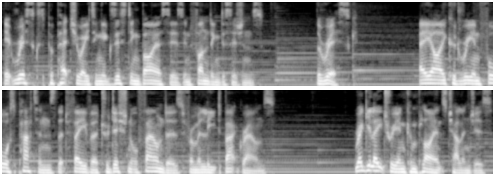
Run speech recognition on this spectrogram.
it risks perpetuating existing biases in funding decisions. The risk. AI could reinforce patterns that favor traditional founders from elite backgrounds. Regulatory and compliance challenges.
